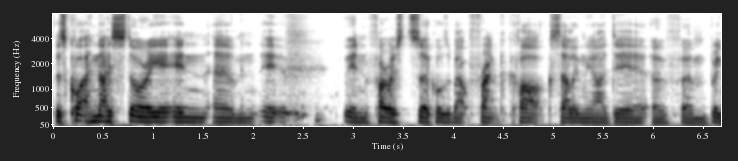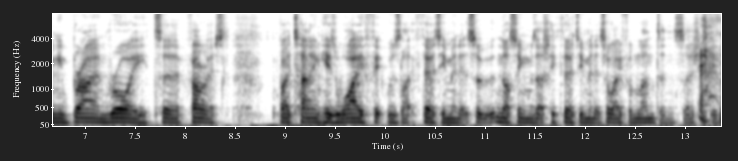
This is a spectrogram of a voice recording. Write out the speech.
there's quite a nice story in um, in Forest circles about Frank Clark selling the idea of um, bringing Bryan Roy to Forest by telling his wife it was like 30 minutes. Nottingham was actually 30 minutes away from London, so she could,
